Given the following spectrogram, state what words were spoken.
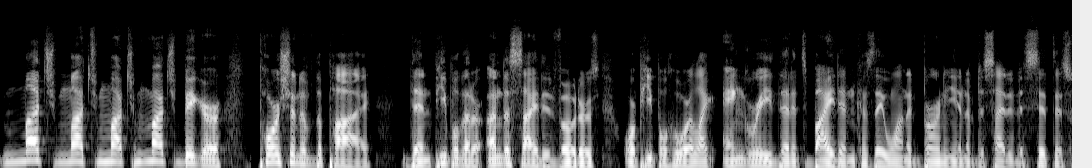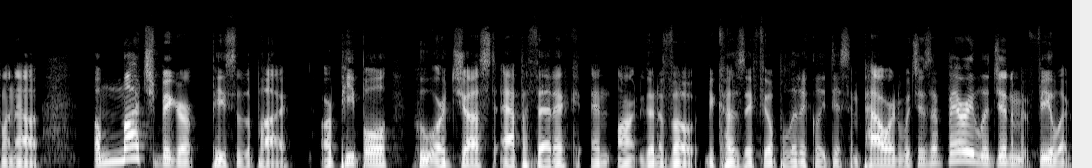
much, much, much, much bigger portion of the pie than people that are undecided voters or people who are like angry that it's Biden because they wanted Bernie and have decided to sit this one out. A much bigger piece of the pie are people who are just apathetic and aren't going to vote because they feel politically disempowered, which is a very legitimate feeling.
